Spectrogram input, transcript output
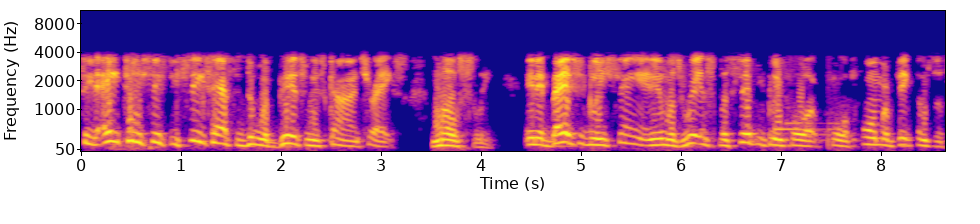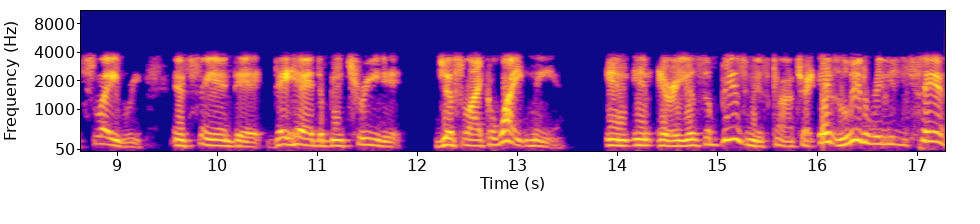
See, the 1866 has to do with business contracts mostly. And it basically saying it was written specifically for, for former victims of slavery and saying that they had to be treated just like a white man in, in areas of business contract. It literally says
